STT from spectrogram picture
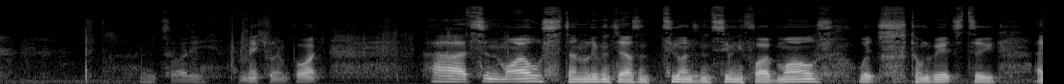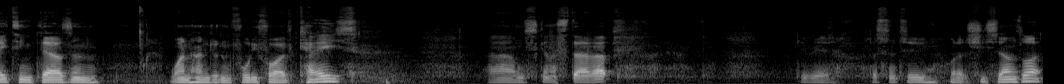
Very tidy, immaculate bike. Uh, it's in miles, done 11,275 miles, which converts to 18,145 Ks. Uh, I'm just going to start up, give you a listen to what it, she sounds like.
